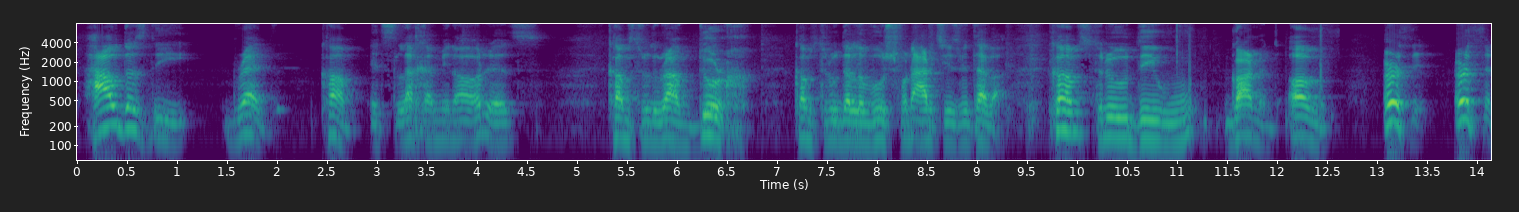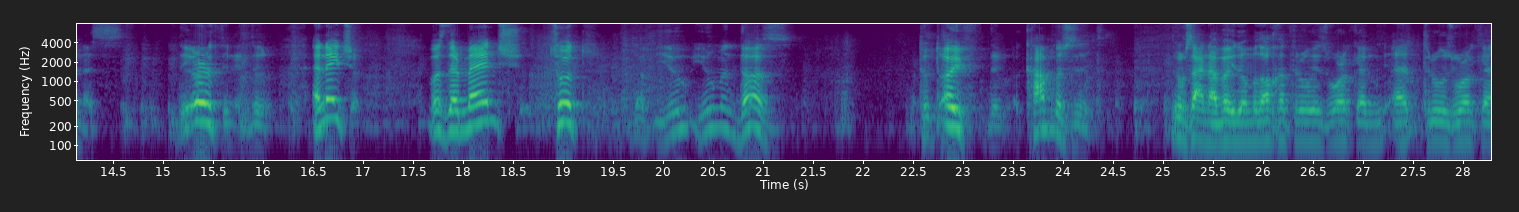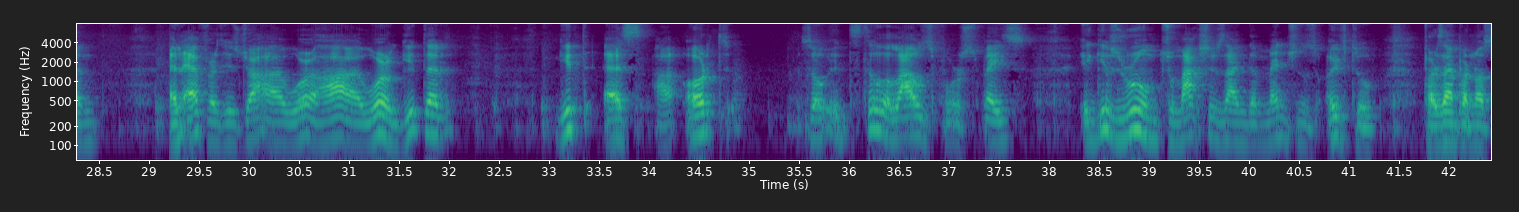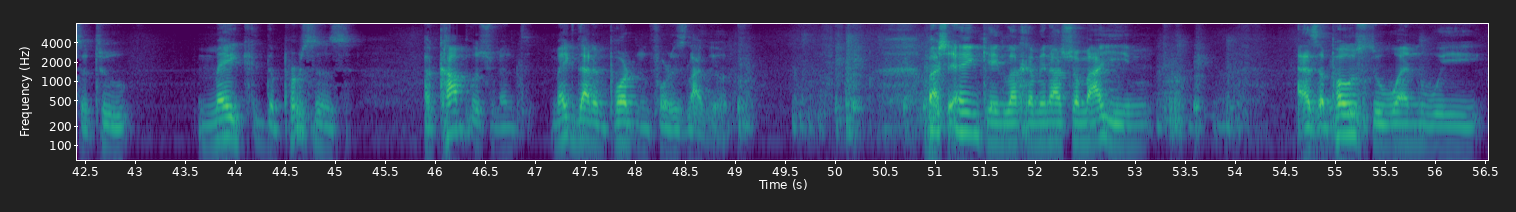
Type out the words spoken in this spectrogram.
how does the bread come? It's lechem min comes through the ground, durch, comes through the levush von artius viteva, comes through the garment of earth, earthiness, the earth in it, and nature. Was there mensch tut, the human does to accomplishes it through his work and uh, through his work and and effort, his job, work work, gitter, git as a ort, so it still allows for space. It gives room to machshiv sein dimensions oiftu, for sein parnosa, to make the person's accomplishment, make that important for his livelihood. As opposed to when we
